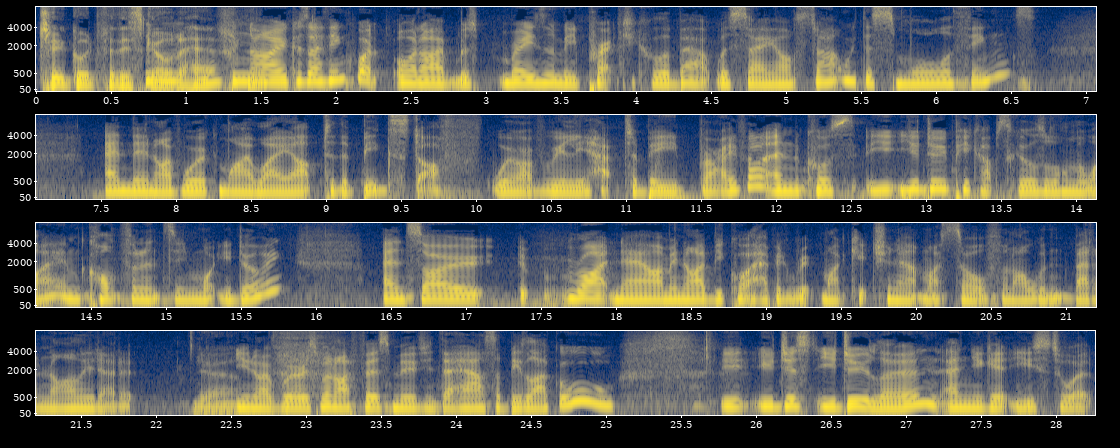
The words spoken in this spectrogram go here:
too good for this girl to have. No, because I think what, what I was reasonably practical about was saying I'll start with the smaller things and then I've worked my way up to the big stuff where I've really had to be braver. And of course, you, you do pick up skills along the way and confidence in what you're doing. And so, right now, I mean, I'd be quite happy to rip my kitchen out myself and I wouldn't bat an eyelid at it. Yeah. You know, whereas when I first moved into the house, I'd be like, ooh, you, you just, you do learn and you get used to it.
